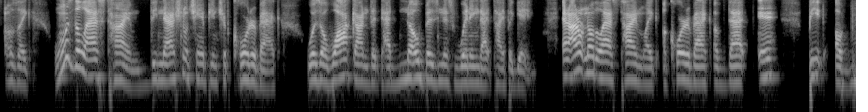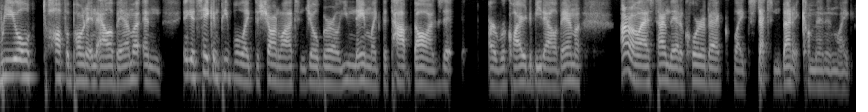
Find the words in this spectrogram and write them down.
I was like, when was the last time the national championship quarterback was a walk-on that had no business winning that type of game? And I don't know the last time like a quarterback of that eh, beat a real tough opponent in Alabama. And it's taken people like Deshaun Watson, Joe Burrow, you name like the top dogs that are required to beat Alabama. I don't know last time they had a quarterback like Stetson Bennett come in and like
